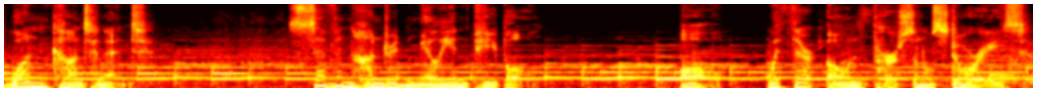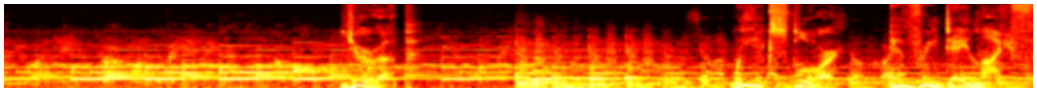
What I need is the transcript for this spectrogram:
One continent, 700 million people, all with their own personal stories. Europe. We explore everyday life,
